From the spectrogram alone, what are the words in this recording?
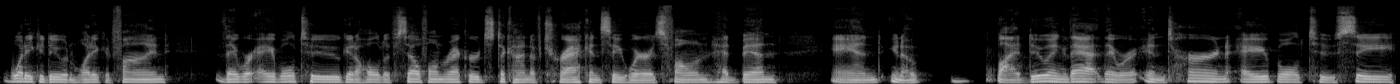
what he could do and what he could find. They were able to get a hold of cell phone records to kind of track and see where his phone had been. And, you know, by doing that, they were in turn able to see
